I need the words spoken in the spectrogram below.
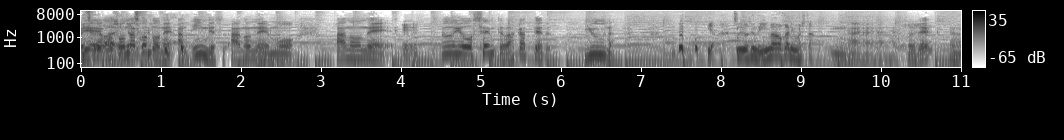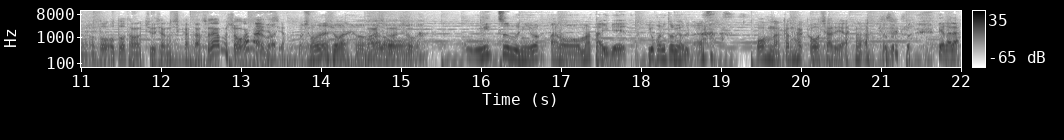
いやいや、もうそんなことね、あの、いいんです。あのね、もう、あのね、え通用せんって分かってやる。言うな。いや、通用線で今分かりました。うん、はいはいはいはい。それで、うん、お父お父さんの注射の仕方、それはもうしょうがないですよ。まあしょうがない、しょうがない。うんあのない。、三つ分には、あの、またいで横に止めおるからな。お、なかなかおしゃれやな。そうそうだから、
